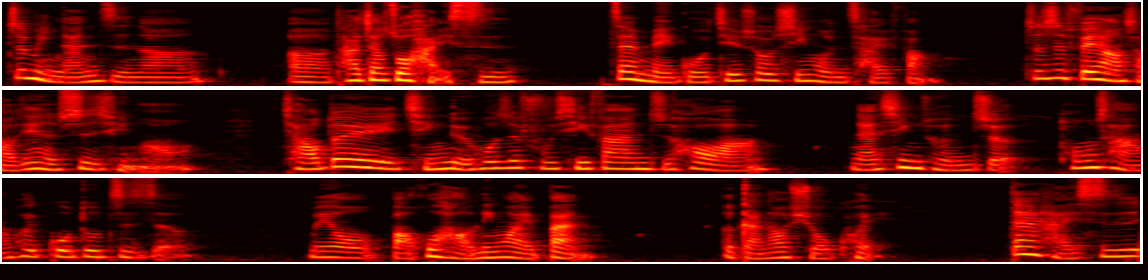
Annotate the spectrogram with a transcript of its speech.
这名男子呢，呃，他叫做海斯，在美国接受新闻采访，这是非常少见的事情哦。乔对情侣或是夫妻犯案之后啊，男幸存者通常会过度自责，没有保护好另外一半而感到羞愧，但海斯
